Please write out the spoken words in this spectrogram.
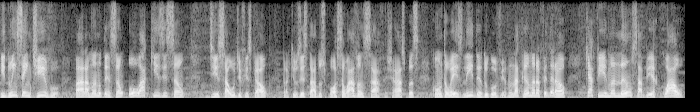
e do incentivo para a manutenção ou aquisição de saúde fiscal para que os estados possam avançar, fecha aspas, conta o ex-líder do governo na Câmara Federal, que afirma não saber qual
